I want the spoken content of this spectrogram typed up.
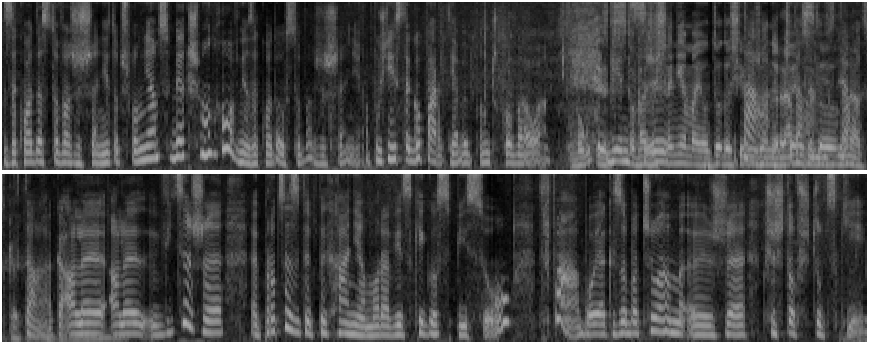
zakłada stowarzyszenie, to przypomniałam sobie, jak Szymon Hołownia zakładał stowarzyszenie, a później z tego partia wypączkowała. W ogóle Więc, y, stowarzyszenia mają to do siebie, że one tak, często... tak, tak, ale, ale widzę, że proces wypychania Morawieckiego z PiSu trwa, bo jak zobaczyłam, y, że Krzysztof Szczucki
